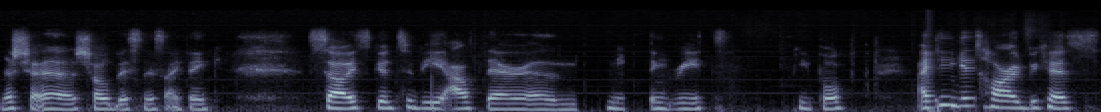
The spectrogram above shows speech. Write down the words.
the sh- uh, show business, I think. So it's good to be out there and meet and greet people. I think it's hard because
